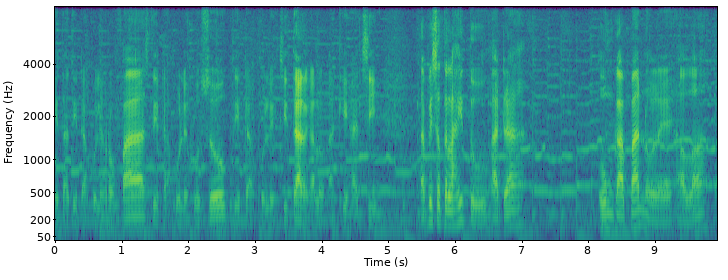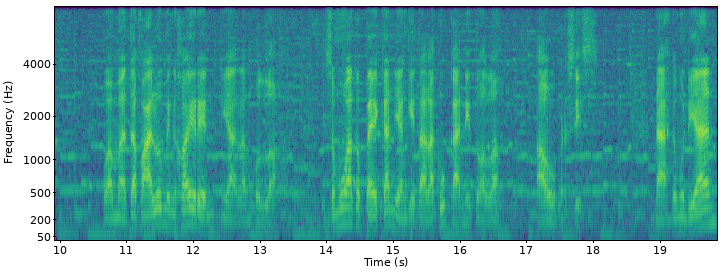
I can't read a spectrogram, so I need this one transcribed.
kita tidak boleh rofas, tidak boleh fusuk, tidak boleh jidal kalau lagi haji. Tapi setelah itu ada ungkapan oleh Allah wa ma taf'alu min khairin ya'lamullah. Semua kebaikan yang kita lakukan itu Allah tahu persis. Nah, kemudian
